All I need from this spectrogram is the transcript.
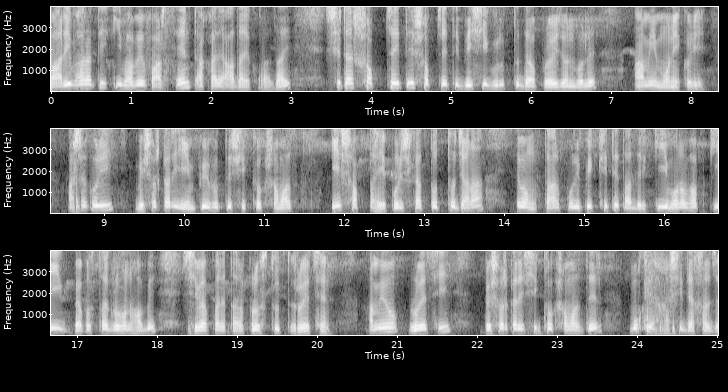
বাড়ি ভাড়াটি কীভাবে পার্সেন্ট আকারে আদায় করা যায় সেটা সবচাইতে সবচাইতে বেশি গুরুত্ব দেওয়া প্রয়োজন বলে আমি মনে করি। আশা করি বেসরকারি এমপিভুক্ত শিক্ষক সমাজ এ সপ্তাহে পরিষ্কার তথ্য জানা এবং তার পরিপ্রেক্ষিতে তাদের কি মনোভাব, কি ব্যবস্থা গ্রহণ হবে সে ব্যাপারে তারা প্রস্তুত রয়েছেন। আমিও রয়েছি বেসরকারি শিক্ষক সমাজদের মুখে হাসি দেখার জন্য।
